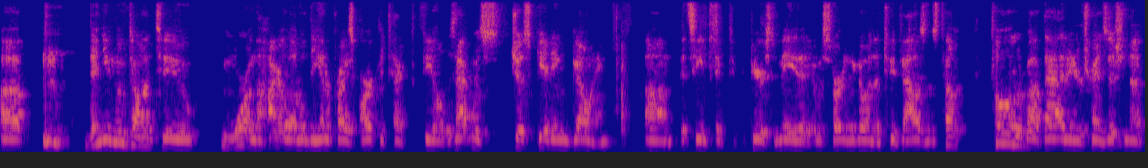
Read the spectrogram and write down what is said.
Uh, then you moved on to more on the higher level, the enterprise architect field. As that was just getting going, um, it seems it appears to me that it was starting to go in the 2000s. Tell tell a little about that and your transition to,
